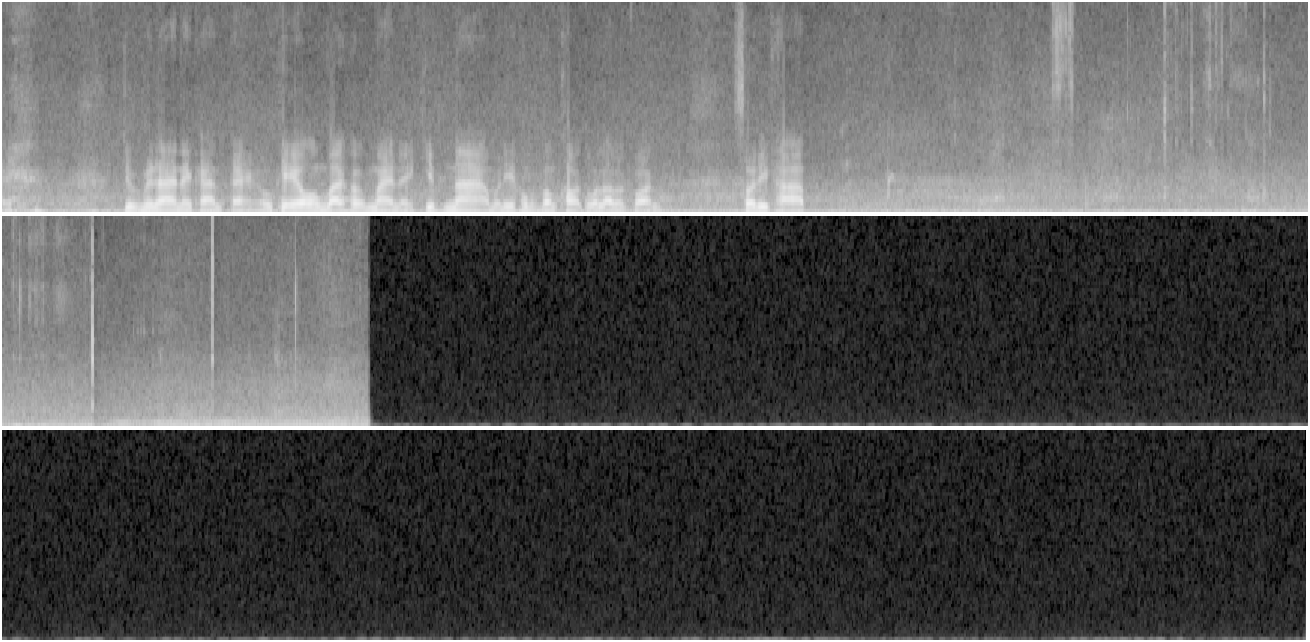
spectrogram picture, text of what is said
หยุดไม่ได้ในการแต่ง โอเคครับผมไว้พบกันใหม่ในคลิปหน้า วันนี้ผมต้องขอตัวลาไปก่อน สวัสดีครับ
